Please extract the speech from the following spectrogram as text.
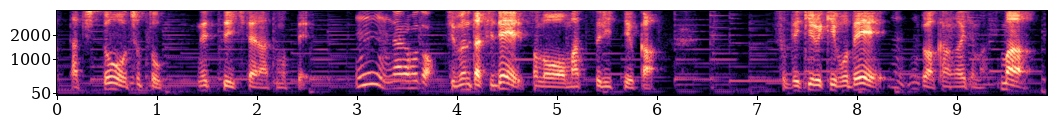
たちとちょっと練っていきたいなと思ってうん、なるほど。自分たちでその祭りっていうかそうできる規模でうんうん。は考えてます。まあ、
